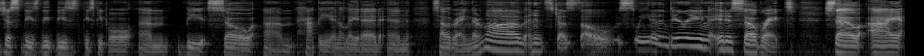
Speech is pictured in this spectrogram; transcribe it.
just these these these people um, be so um, happy and elated and celebrating their love, and it's just so sweet and endearing. It is so great. So I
